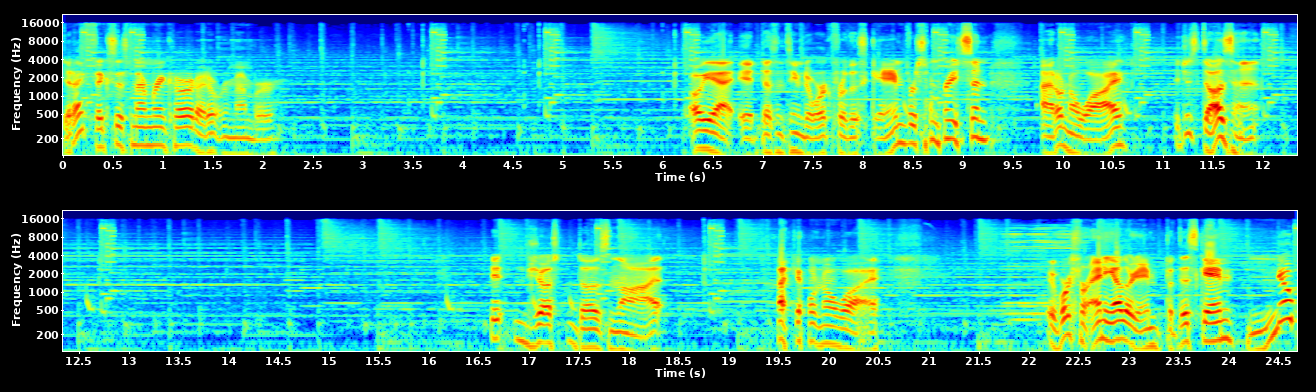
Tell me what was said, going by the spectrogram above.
Did I fix this memory card? I don't remember. Oh yeah, it doesn't seem to work for this game for some reason. I don't know why. It just doesn't. It just does not. I don't know why. It works for any other game, but this game, nope.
